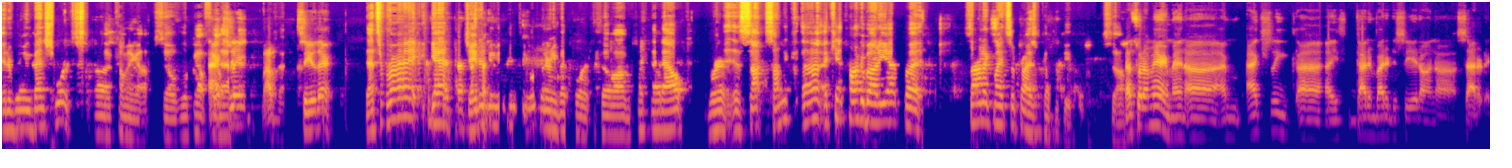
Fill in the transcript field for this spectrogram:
interviewing Ben Schwartz uh, coming up, so look out for that. Actually, see you there. That's right. Yeah, Jader's gonna be interviewing Ben Schwartz, so um, check that out. We're So- Sonic. Uh, I can't talk about it yet, but Sonic might surprise a couple people. So That's what I'm hearing, man. Uh, I'm actually uh, I got invited to see it on uh, Saturday.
